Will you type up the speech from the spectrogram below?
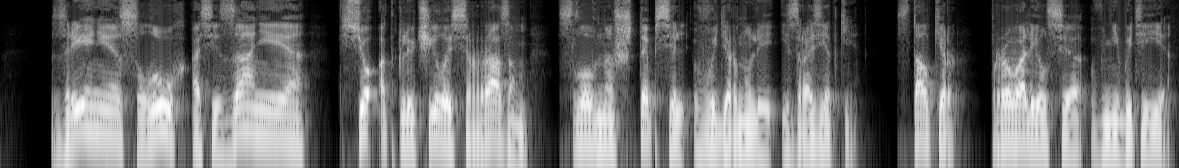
Зрение, слух, осязание — все отключилось разом, словно штепсель выдернули из розетки. Сталкер провалился в небытие.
